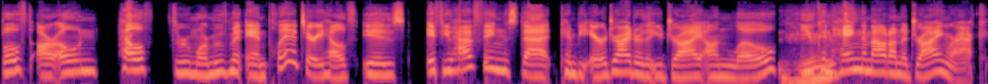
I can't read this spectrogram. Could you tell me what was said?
both our own health through more movement and planetary health is if you have things that can be air dried or that you dry on low, you can Mhm. hang them out on a drying rack.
